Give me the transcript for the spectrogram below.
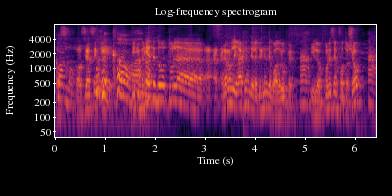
¿Cómo? o sea, hace que... ¿Cómo? Imagínate tú, tú la, agarras la imagen de la Virgen de Guadalupe Ah. y lo pones en Photoshop Ah,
